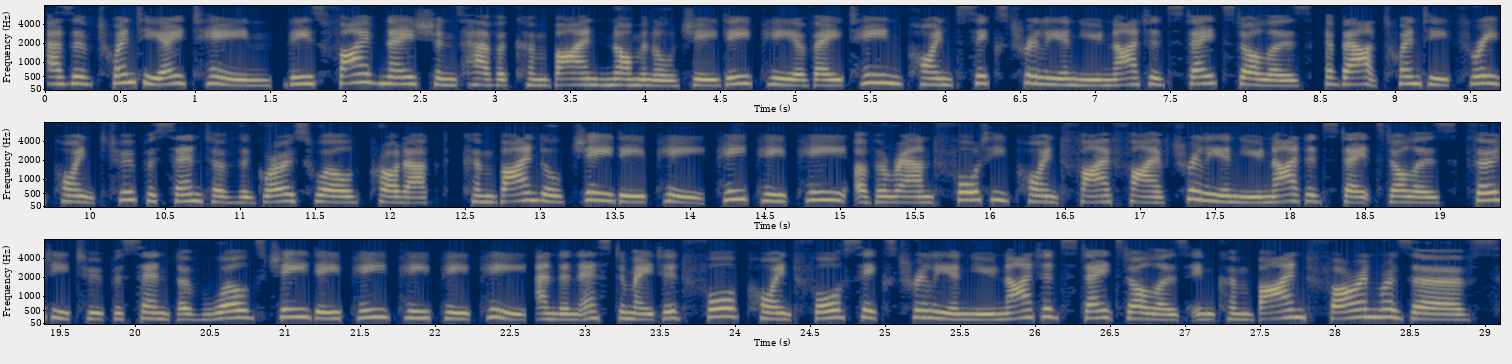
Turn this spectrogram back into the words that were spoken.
As of 2018, these five nations have a combined nominal GDP of 18.6 trillion United States dollars, about 23.2% of the gross world product, combined or GDP (PPP) of around 40.55 trillion United States dollars, 32% of world's GDP PPP, and an estimated 4.46 trillion United States dollars in combined foreign reserves.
